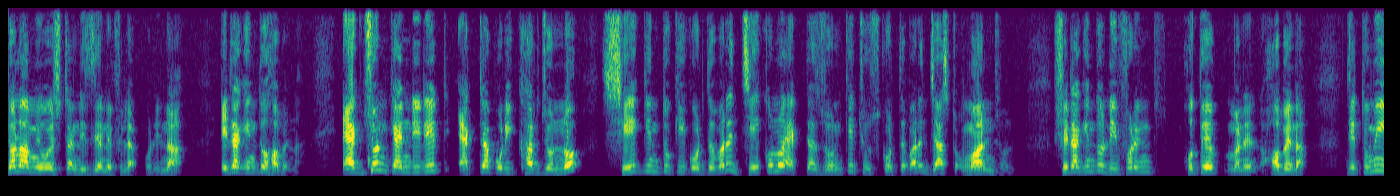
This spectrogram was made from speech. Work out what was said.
চলো আমি ওয়েস্টার্ন রিজিয়ানে ফিল আপ করি। না, এটা কিন্তু হবে না। একজন ক্যান্ডিডেট একটা পরীক্ষার জন্য সে কিন্তু কি করতে পারে যে কোনো একটা জোনকে চুজ করতে পারে জাস্ট ওয়ান জোন সেটা কিন্তু ডিফারেন্ট হতে মানে হবে না। যে তুমি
